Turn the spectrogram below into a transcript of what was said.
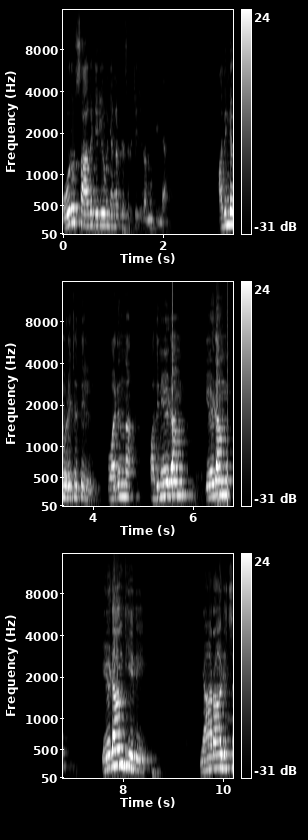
ഒരു സാഹചര്യവും ഞങ്ങൾക്ക് സൃഷ്ടിച്ചു തന്നിട്ടില്ല. അതിന്റെ വെളിച്ചത്തിൽ വരുന്ന പതിനേഴാം ഏഴാം ഏഴാം തീയതി ഞായറാഴ്ച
